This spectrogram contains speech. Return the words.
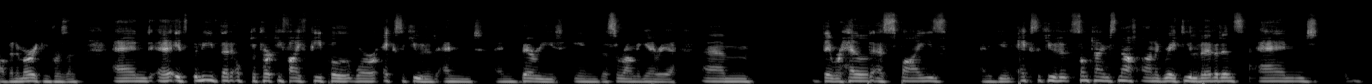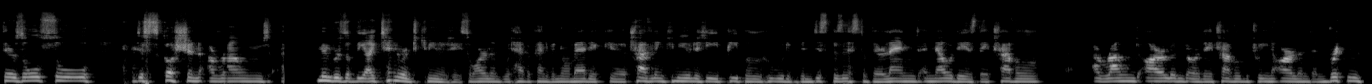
of an American prison, and uh, it's believed that up to thirty five people were executed and and buried in the surrounding area. Um, they were held as spies and again executed, sometimes not on a great deal of evidence. And there's also a discussion around uh, members of the itinerant community. So Ireland would have a kind of a nomadic uh, traveling community, people who would have been dispossessed of their land, and nowadays they travel around Ireland or they travel between Ireland and Britain.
